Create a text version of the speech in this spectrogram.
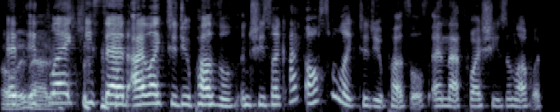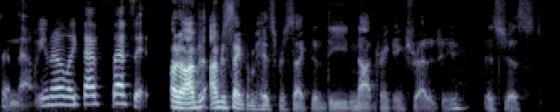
Oh, it, it it's like he said, I like to do puzzles, and she's like, I also like to do puzzles, and that's why she's in love with him now. You know, like that's that's it. Oh no, I'm I'm just saying from his perspective, the not drinking strategy is just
